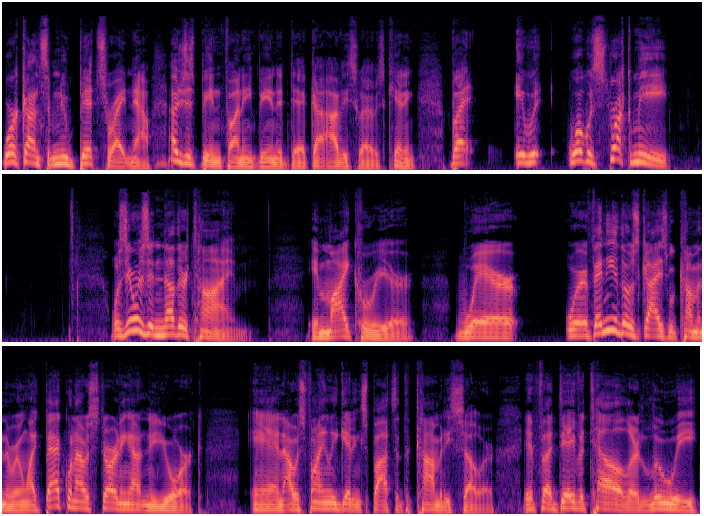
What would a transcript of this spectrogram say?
work on some new bits right now." I was just being funny, being a dick. Obviously, I was kidding. But it wa- what was struck me was there was another time in my career where where if any of those guys would come in the room, like back when I was starting out in New York, and I was finally getting spots at the Comedy Cellar, if uh, Dave Attell or Louis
